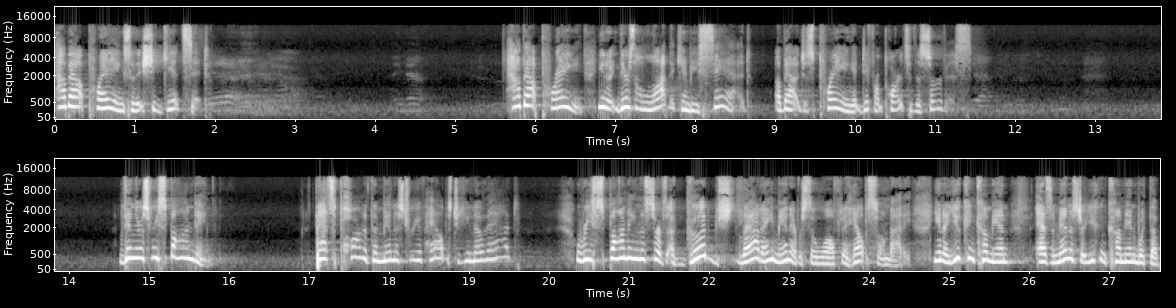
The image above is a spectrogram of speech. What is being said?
How about praying so that she gets it? How about praying? You know, there's a lot that can be said about just praying at different parts of the service. Then there's responding. That's part of the ministry of helps. Do you know that? Responding to service. A good, loud amen ever so often helps somebody. You know, you can come in as a minister, you can come in with the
